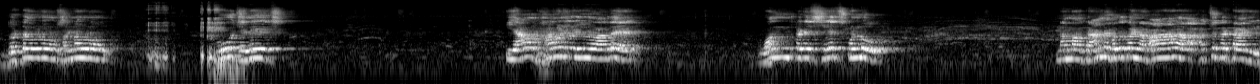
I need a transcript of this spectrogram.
ದೊಡ್ಡವನು, ಸಣ್ಣವನು ಯಾವ ಭಾವನೆಗಳಿಲ್ಲದೆ ಒಂದು ಕಡೆ ಸೇರಿಸ್ಕೊಂಡು ನಮ್ಮ ಗ್ರಾಮ್ಯ ಬದುಕನ್ನು ಬಹಳ ಅಚ್ಚುಕಟ್ಟಾಗಿ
